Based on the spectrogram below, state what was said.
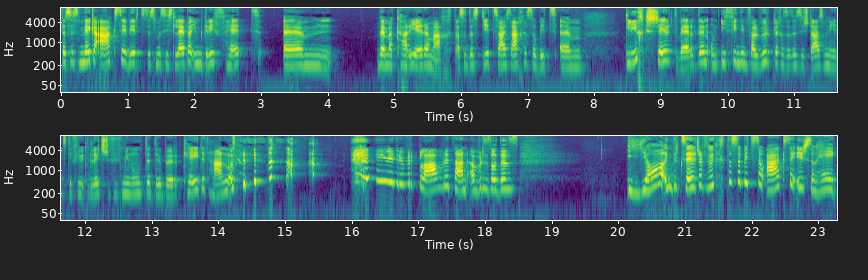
dass es mega angesehen wird, dass man sein Leben im Griff hat, ähm, wenn man Karriere macht. Also dass die zwei Sachen so ein bisschen ähm, gleichgestellt werden. Und ich finde im Fall wirklich, also das ist das, was ich jetzt die, die letzten fünf Minuten darüber gehatet habe ich darüber gelabert habe, aber so das ja, in der Gesellschaft wirklich das ein bisschen so angesehen ist, so hey,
